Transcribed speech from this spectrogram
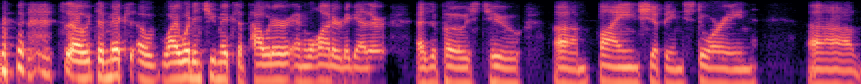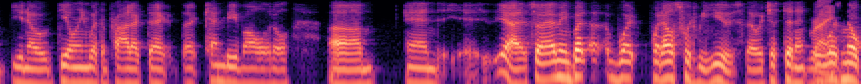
so to mix, a, why wouldn't you mix a powder and water together as opposed to um, buying, shipping, storing, um, you know, dealing with a product that that can be volatile. Um, and yeah, so I mean, but uh, what what else would we use though? It just didn't. Right. There was no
